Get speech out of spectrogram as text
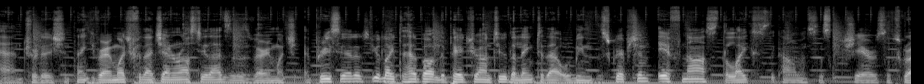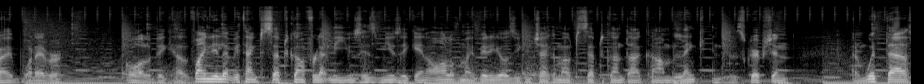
and Tradition. Thank you very much for that generosity, lads. It is very much appreciated. If you'd like to help out on the Patreon too, the link to that will be in the description. If not, the likes, the comments, the shares, subscribe, whatever all a big help. Finally, let me thank dicepticon for letting me use his music in all of my videos. You can check him out, dicepticon.com, link in the description. And with that,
